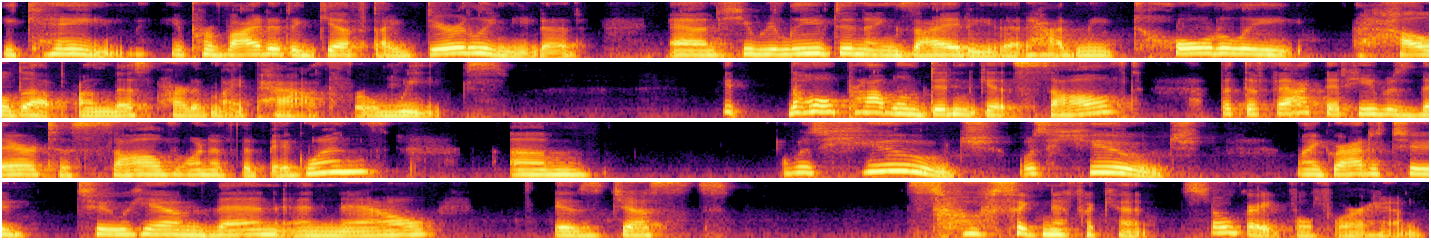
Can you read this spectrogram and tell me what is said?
He came, He provided a gift I dearly needed, and He relieved an anxiety that had me totally held up on this part of my path for weeks. It, the whole problem didn't get solved, but the fact that He was there to solve one of the big ones um, was huge, was huge. My gratitude to Him then and now is just so significant. So grateful for Him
